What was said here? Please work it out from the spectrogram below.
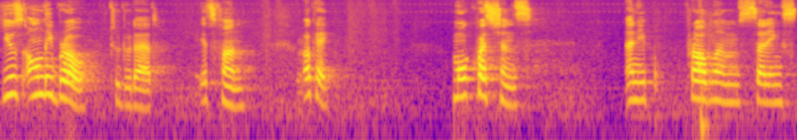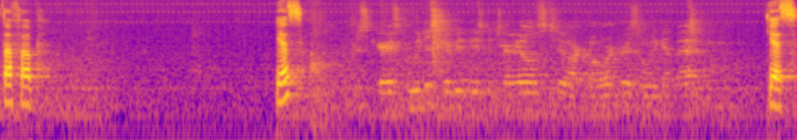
Use only Bro to do that. It's fun. Okay. More questions? Any problems setting stuff up? Yes? Just curious, can we distribute these materials to our coworkers when we get back? Yes.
